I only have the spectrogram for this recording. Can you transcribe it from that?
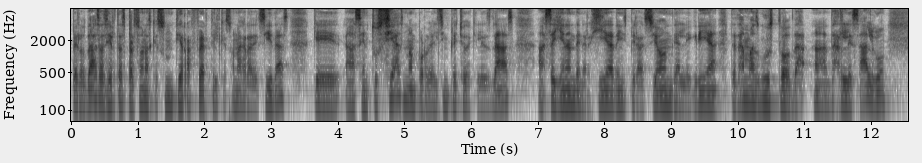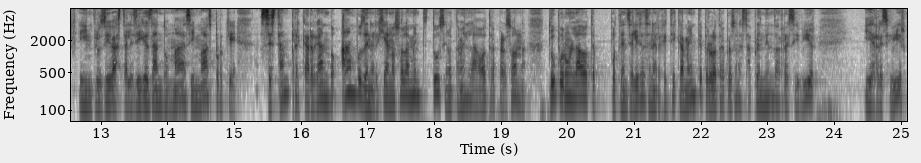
pero das a ciertas personas que son tierra fértil, que son agradecidas, que ah, se entusiasman por el simple hecho de que les das, ah, se llenan de energía, de inspiración, de alegría, te da más gusto ah, darles algo e inclusive hasta les sigues dando más y más porque se están recargando ambos de energía, no solamente tú, sino también la otra persona. Tú por un lado te potencializas energéticamente, pero la otra persona está aprendiendo a recibir y a recibir.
